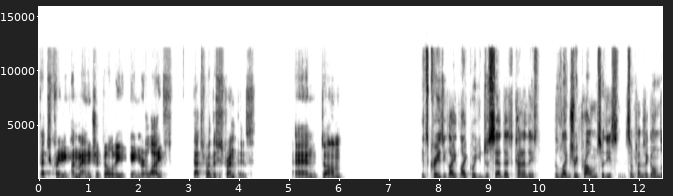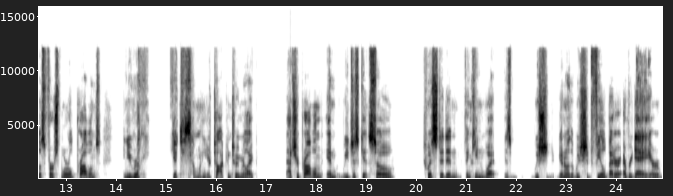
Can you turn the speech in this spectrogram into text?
that's creating unmanageability in your life. That's where the strength is. And um, it's crazy. Like like what you just said. That's kind of these luxury problems or these sometimes I call them those first world problems. And you really get to someone you're talking to, and you're like, "That's your problem." And we just get so twisted in thinking what is we should you know that we should feel better every day or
